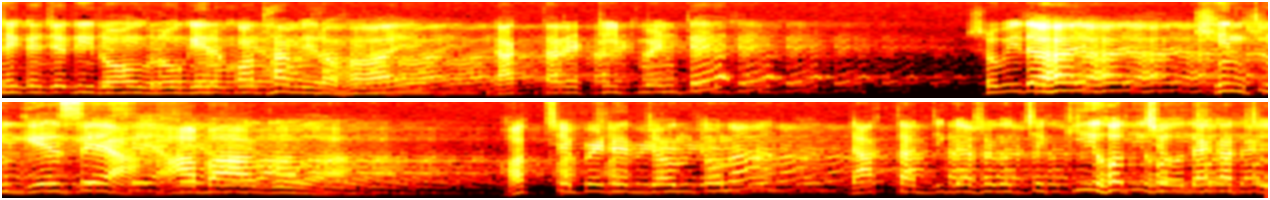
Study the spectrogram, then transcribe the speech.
থেকে যদি রোগ- রোগের কথা বের হয়, ডাক্তারের ট্রিটমেন্টে সুবিধা হয়। কিন্তু গেছে হাবা গোয়া হচ্ছে পেটের যন্ত্রণা, ডাক্তার জিজ্ঞাসা করছে, কি হচ্ছে? ও দেখাচ্ছে।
